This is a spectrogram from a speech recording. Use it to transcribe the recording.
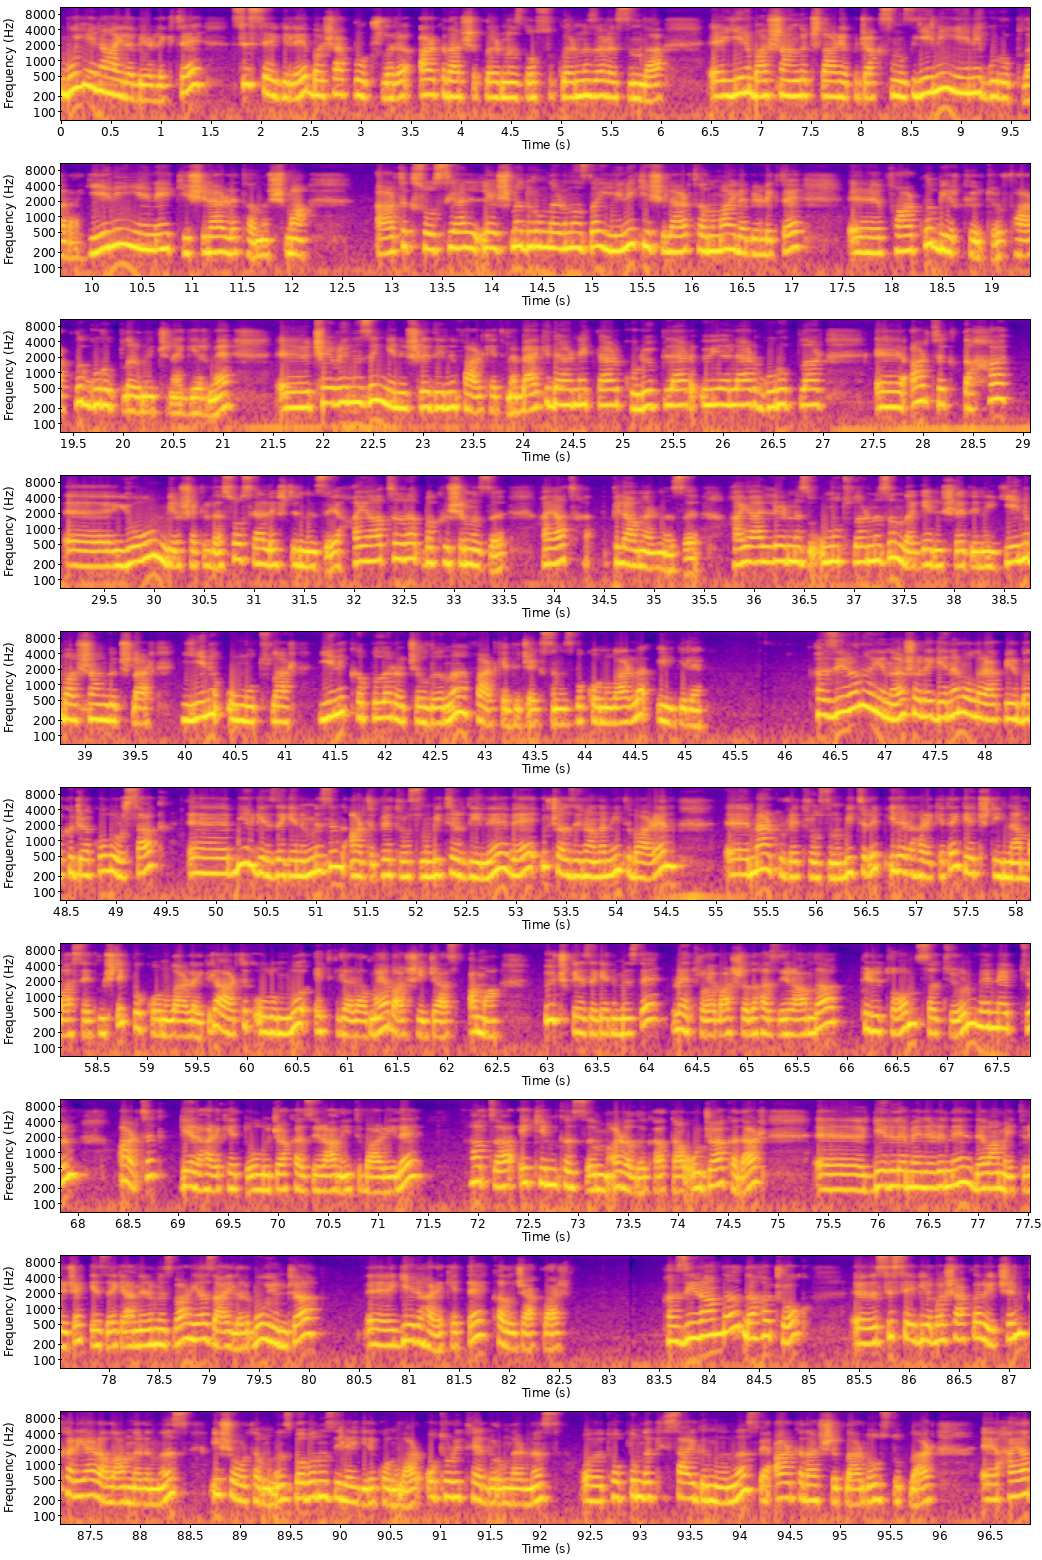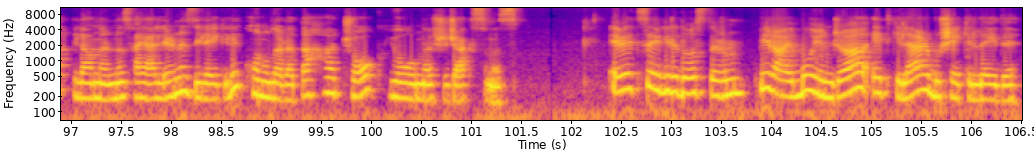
Bu yeni ay ile birlikte siz sevgili Başak Burçları arkadaşlıklarınız, dostluklarınız arasında e, yeni başlangıçlar yapacaksınız. Yeni yeni gruplara, yeni yeni kişilerle tanışma, artık sosyalleşme durumlarınızda yeni kişiler tanımayla birlikte e, farklı bir kültür, farklı grupların içine girme, e, çevrenizin genişlediğini fark etme. Belki dernekler, kulüpler, üyeler, gruplar artık daha e, yoğun bir şekilde sosyalleştiğinizi, hayatına bakışınızı, hayat planlarınızı, hayallerinizi, umutlarınızın da genişlediğini, yeni başlangıçlar, yeni umutlar, yeni kapılar açıldığını fark edeceksiniz bu konularla ilgili. Haziran ayına şöyle genel olarak bir bakacak olursak e, bir gezegenimizin artık retrosunu bitirdiğini ve 3 Haziran'dan itibaren e, Merkür Retrosu'nu bitirip ileri harekete geçtiğinden bahsetmiştik. Bu konularla ilgili artık olumlu etkiler almaya başlayacağız. Ama 3 gezegenimiz de retroya başladı Haziran'da. Plüton, Satürn ve Neptün artık geri hareketli olacak Haziran itibariyle. Hatta Ekim, Kasım, Aralık hatta Ocağa kadar e, gerilemelerini devam ettirecek gezegenlerimiz var. Yaz ayları boyunca e, geri harekette kalacaklar. Haziranda daha çok e, siz sevgili başaklar için kariyer alanlarınız, iş ortamınız, babanız ile ilgili konular, otorite durumlarınız, e, toplumdaki saygınlığınız ve arkadaşlıklar, dostluklar, e, hayat planlarınız, hayalleriniz ile ilgili konulara daha çok yoğunlaşacaksınız. Evet sevgili dostlarım, bir ay boyunca etkiler bu şekildeydi.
